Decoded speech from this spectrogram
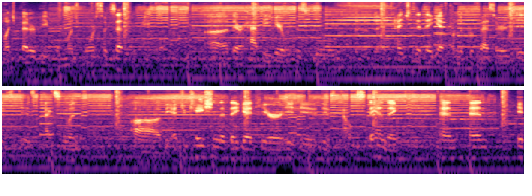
much better people, much more successful people. Uh, they're happy here with the school the attention that they get from the professors is, is excellent. Uh, the education that they get here is, is outstanding. And, and it,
